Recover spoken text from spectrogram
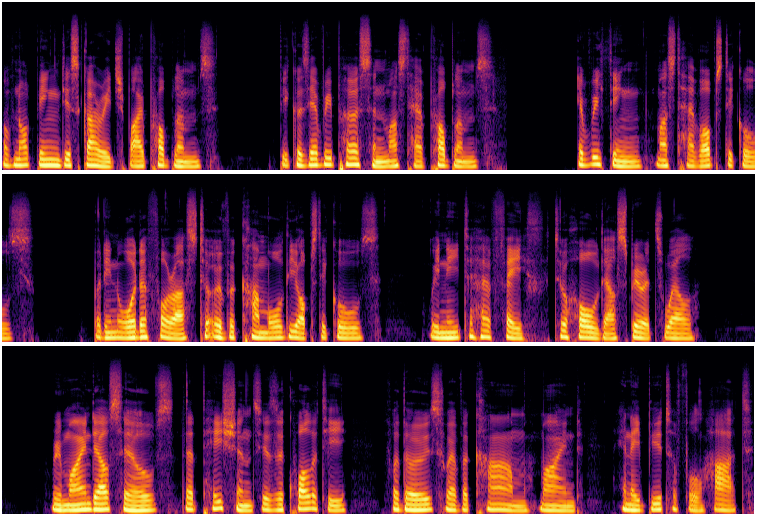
of not being discouraged by problems, because every person must have problems. Everything must have obstacles, but in order for us to overcome all the obstacles, we need to have faith to hold our spirits well. Remind ourselves that patience is a quality for those who have a calm mind and a beautiful heart.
